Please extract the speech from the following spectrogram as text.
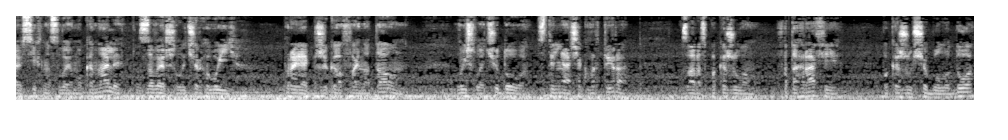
Вітаю всіх на своєму каналі. Завершили черговий проєкт ЖК Файнатаун. Вийшла чудова стильняча квартира. Зараз покажу вам фотографії, покажу, що було до,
